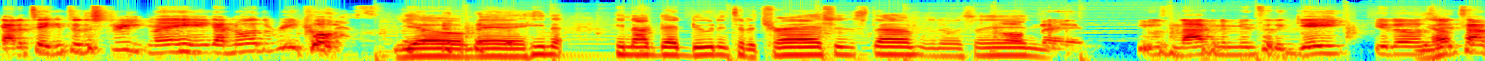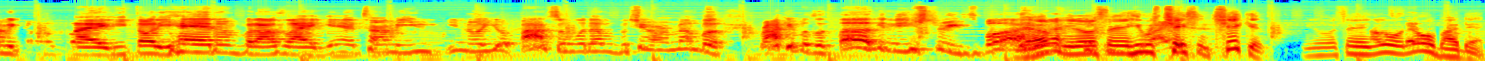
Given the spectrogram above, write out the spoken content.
gotta take it to the street, man. He ain't got no other recourse. Yo, man, he he knocked that dude into the trash and stuff. You know what I'm saying? Oh man, he was knocking him into the gate. You know, what yep. Tommy like he thought he had him, but I was like, yeah, Tommy, you you know you're a boxer, whatever, but you don't remember Rocky was a thug in these streets, boy. Yep, you know what I'm saying? He was right? chasing chicken. You know what I'm saying? You don't know about that.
